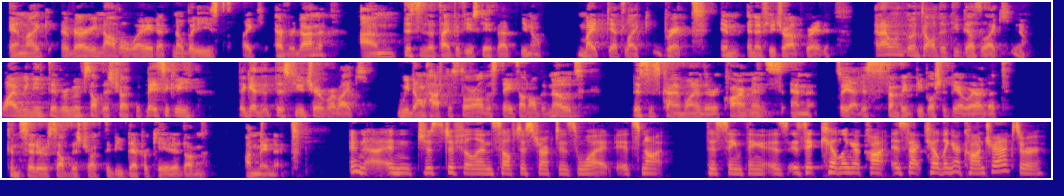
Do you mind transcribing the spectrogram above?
in like a very novel way that nobody's like ever done, um, this is the type of use case that, you know, might get like bricked in, in a future upgrade. And I won't go into all the details like, you know, why we need to remove self-destruct, but basically to get this future where like we don't have to store all the states on all the nodes. This is kind of one of the requirements. And so yeah, this is something people should be aware that consider self-destruct to be deprecated on, on mainnet. And, and just to fill in self-destruct is what? It's not the same thing. Is, is it killing a con, is that killing a contract or?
